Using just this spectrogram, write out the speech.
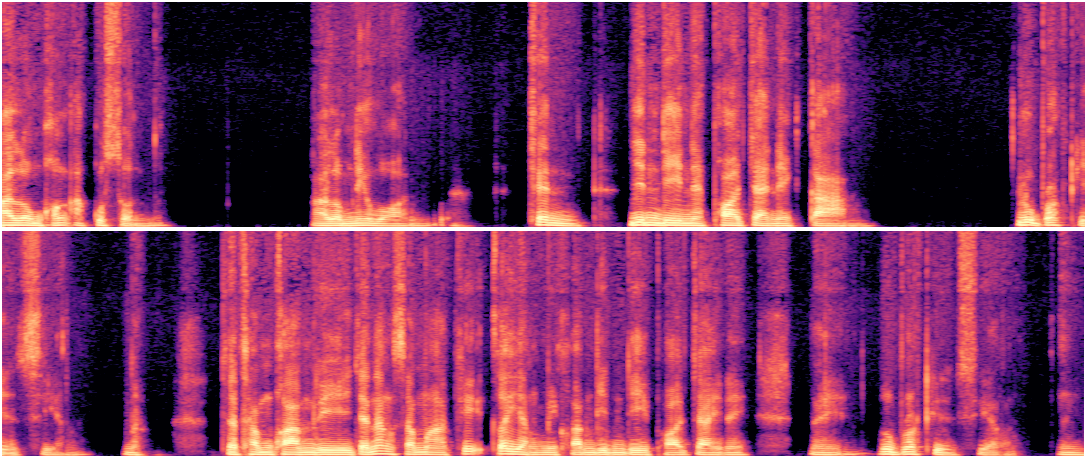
อารมณ์ของอกุศล อารมณ์นิวรณ์เช่น ยินดีในพอใจในกาม รูปรสกลิ่นเสียงนะจะทำความดีจะนั่งสมาธิก็ยังมีความยินดีพอใจในในรูปรสกลิ่นเสียง อืม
